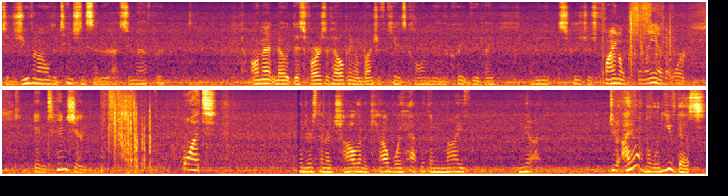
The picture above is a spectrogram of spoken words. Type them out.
to juvenile detention center soon after. On that note, this farce of helping a bunch of kids calling me on the Creekview page Maybe this creature's final plan or intention. What? Dangerous than a child in a cowboy hat with a knife. I mean, I, dude, I don't believe this.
